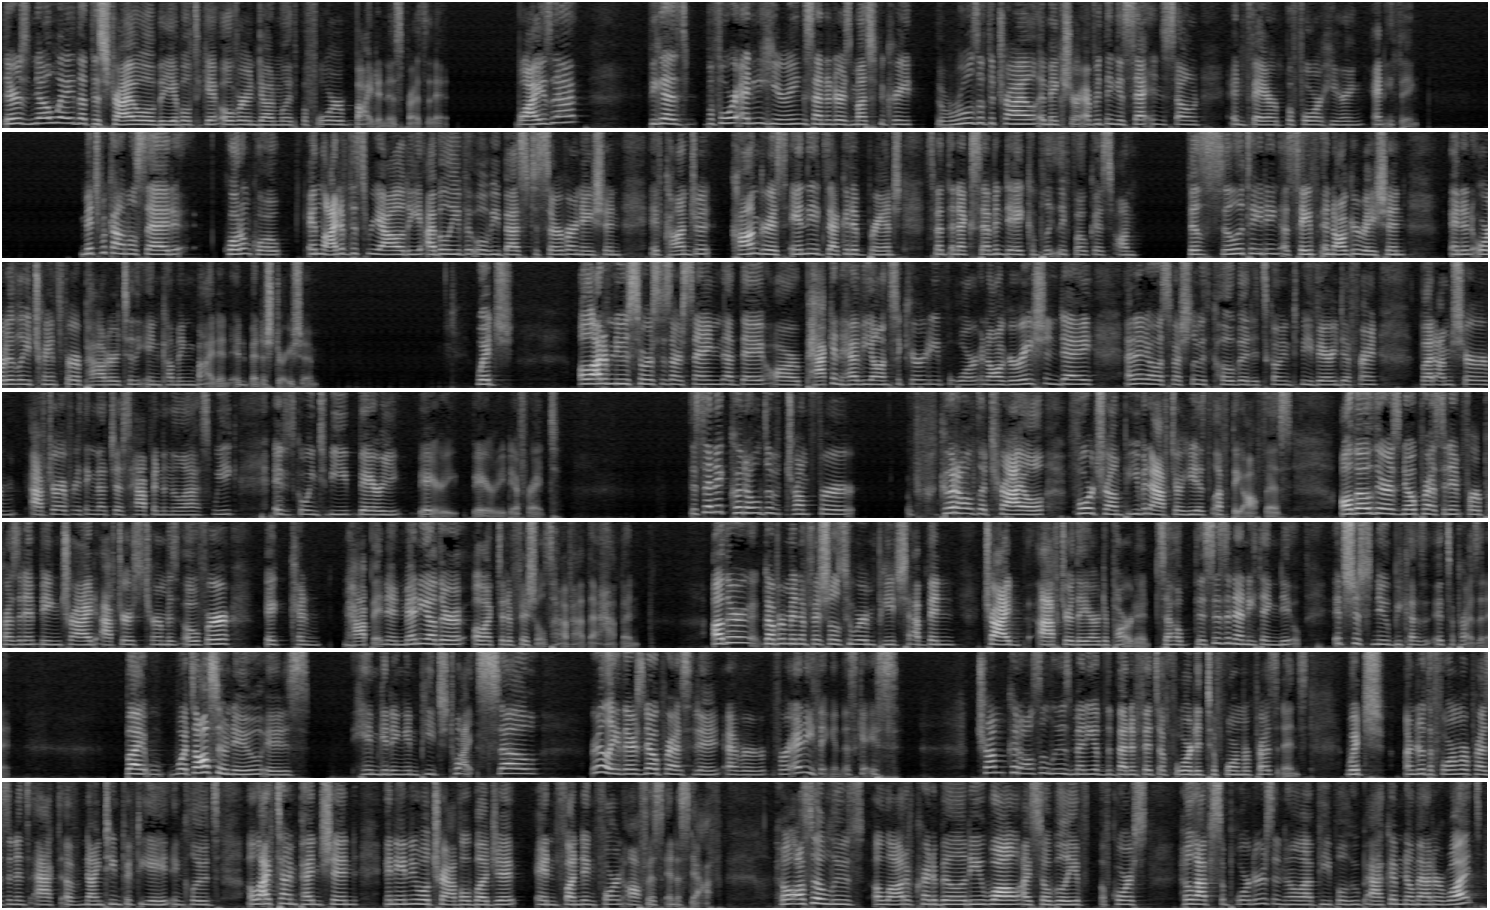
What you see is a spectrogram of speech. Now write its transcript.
There's no way that this trial will be able to get over and done with before Biden is president. Why is that? Because before any hearing, senators must create the rules of the trial and make sure everything is set in stone and fair before hearing anything. Mitch McConnell said, quote unquote, in light of this reality, I believe it will be best to serve our nation if Congress and the executive branch spent the next seven days completely focused on facilitating a safe inauguration and an orderly transfer of power to the incoming Biden administration. Which a lot of news sources are saying that they are packing heavy on security for inauguration day. And I know, especially with COVID, it's going to be very different. But I'm sure after everything that just happened in the last week, it's going to be very, very, very different. The Senate could hold a Trump for could hold a trial for Trump even after he has left the office. Although there is no precedent for a president being tried after his term is over, it can happen, and many other elected officials have had that happen. Other government officials who were impeached have been tried after they are departed. So this isn't anything new. It's just new because it's a president. But what's also new is him getting impeached twice. So really, there's no precedent ever for anything in this case. Trump could also lose many of the benefits afforded to former presidents, which under the former President's Act of 1958 includes a lifetime pension, an annual travel budget, and funding for an office and a staff. He'll also lose a lot of credibility, while I still believe, of course, he'll have supporters and he'll have people who back him no matter what.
